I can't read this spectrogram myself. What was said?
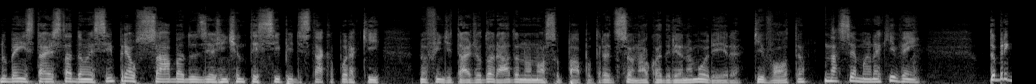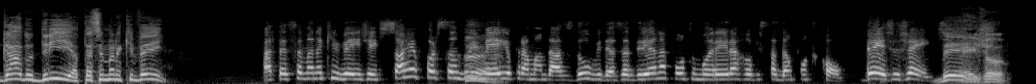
no Bem-Estar Estadão. É sempre aos sábados e a gente antecipa e destaca por aqui no fim de tarde Eldorado, no nosso papo tradicional com a Adriana Moreira, que volta na semana que vem. Muito obrigado, Dri. Até semana que vem. Até semana que vem, gente. Só reforçando o é. e-mail para mandar as dúvidas, adriana.moreira.estadão.com. Beijo, gente. Beijo. Beijo.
